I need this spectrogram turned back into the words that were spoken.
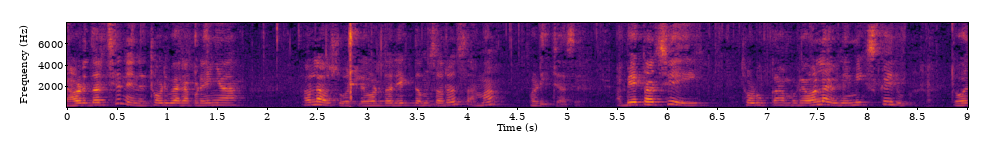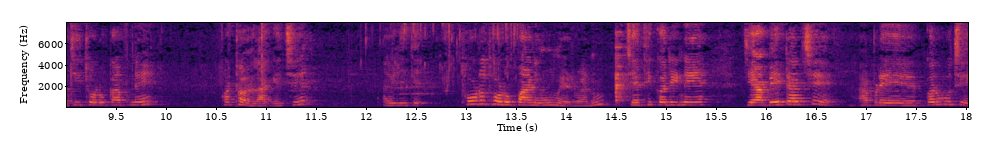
હળદર છે ને, એને થોડી વાર આપણે અહીંયા હલાવશું એટલે હળદર એકદમ સરસ આમાં ભળી જશે. આ બેટર છે એ થોડુંક આપણે હલાવીને મિક્સ કર્યું, તો હજી થોડુંક આપણે કઠણ લાગે છે. આવી રીતે થોડું થોડું પાણી ઉમેરવાનું. જેથી કરીને જે આ બેટર છે, આપણે કરવું છે,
